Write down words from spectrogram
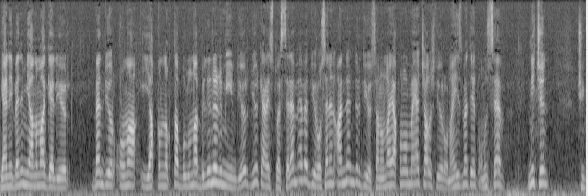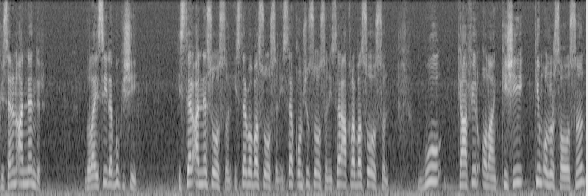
yani benim yanıma geliyor. Ben diyor ona yakınlıkta bulunabilir miyim diyor. Diyor ki aleyhissalatü vesselam evet diyor o senin annendir diyor. Sen ona yakın olmaya çalış diyor. Ona hizmet et onu sev. Niçin? Çünkü senin annendir. Dolayısıyla bu kişi ister annesi olsun, ister babası olsun, ister komşusu olsun, ister akrabası olsun bu kafir olan kişi kim olursa olsun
